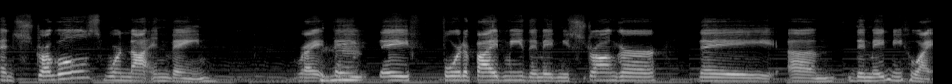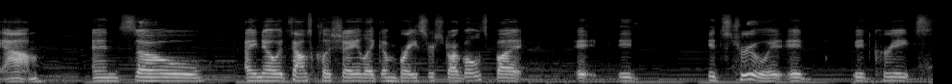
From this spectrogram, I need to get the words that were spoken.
and struggles were not in vain right they they fortified me they made me stronger they um they made me who i am and so i know it sounds cliche like embrace your struggles but it it it's true it it, it creates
